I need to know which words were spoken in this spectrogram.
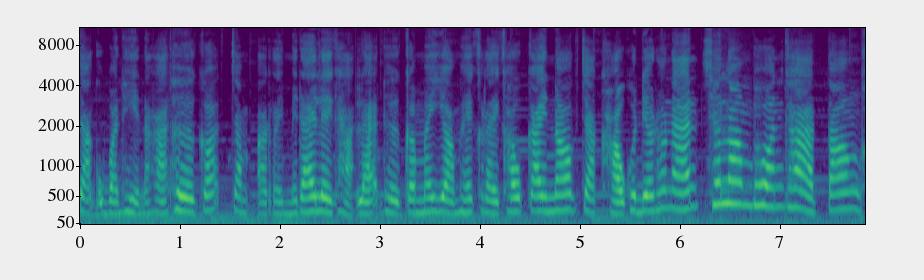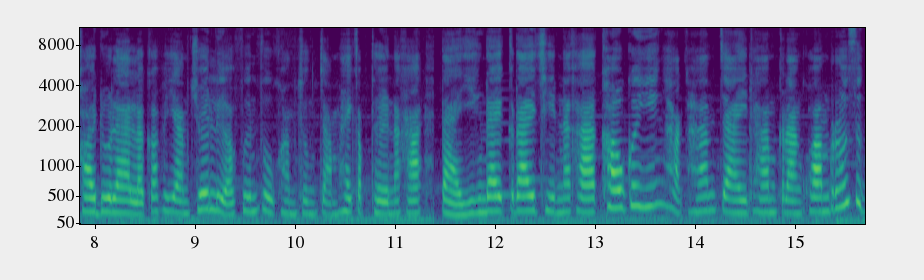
จากอุบัติเหตุนะคะ เธอก็จำอะไรไม่ได้เลยค่ะและเธอก็ไม่ยอมให้ใครเข้าใกล้นอกจากเขาคนเดียวเท่านั้นฉลอมพลค่ะ ต้องคอยดูแลแล้วก็พยายามช่วยเหลือฟื้นฟูความทรงจำให้กับเธอนะคะ แต่ยิ่งได้ใกล้ชิดนะคะ เขาก็ยิ่งหักห้ามใจท่ามกลางความรู้สึก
